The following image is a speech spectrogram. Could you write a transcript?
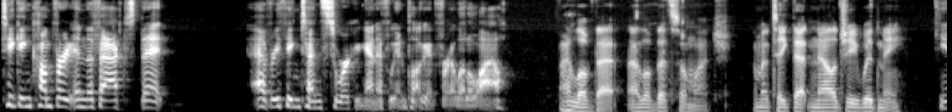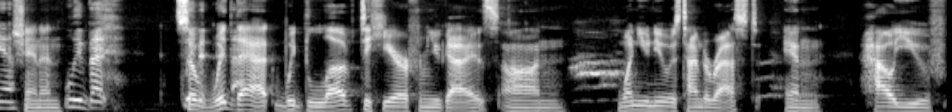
taking comfort in the fact that everything tends to work again if we unplug it for a little while. I love that. I love that so much. I'm going to take that analogy with me, Yeah. Shannon. We'll leave that So leave it at with that. that. we'd love to hear from you guys on when you knew it was time to rest and how you've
